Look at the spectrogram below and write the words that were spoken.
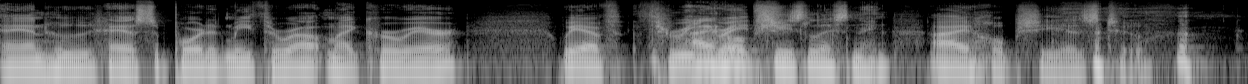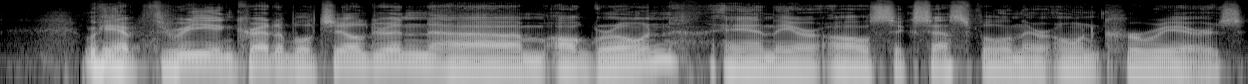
and who has supported me throughout my career. We have three. I great hope she's listening. I hope she is too. We have three incredible children, um, all grown, and they are all successful in their own careers.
